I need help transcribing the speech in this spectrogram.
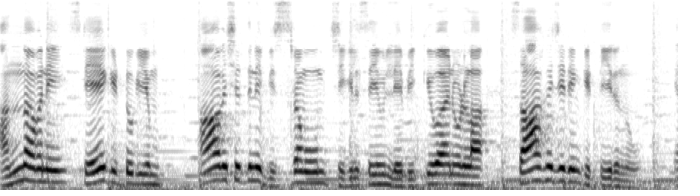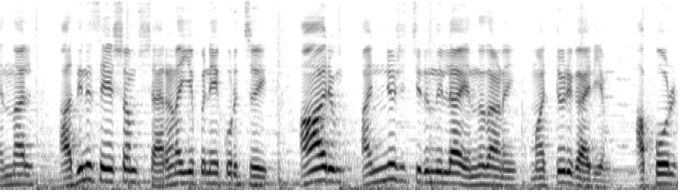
അന്ന് അവനെ സ്റ്റേ കിട്ടുകയും ആവശ്യത്തിന് വിശ്രമവും ചികിത്സയും ലഭിക്കുവാനുള്ള സാഹചര്യം കിട്ടിയിരുന്നു. എന്നാൽ അതിനുശേഷം ശരണയ്യപ്പനെക്കുറിച്ച് ആരും അന്വേഷിച്ചിരുന്നില്ല എന്നതാണ് മറ്റൊരു കാര്യം. അപ്പോൾ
